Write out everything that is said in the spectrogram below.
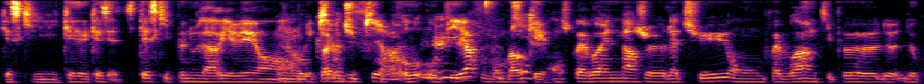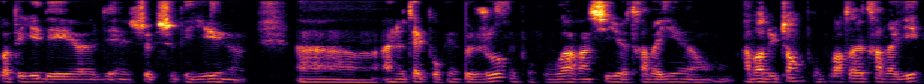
qu'est-ce qui, qu'est-ce qu'est-ce qui peut nous arriver en, en Au bricole pire du pire. au, au Mhm. pire, bon bah pire. ok, on se prévoit une marge là-dessus, on prévoit un petit peu de, de quoi payer des, euh, des- se, se payer euh, un, un hôtel pour quelques jours et pour pouvoir ainsi euh, travailler, en- avoir du temps pour pouvoir tra- travailler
